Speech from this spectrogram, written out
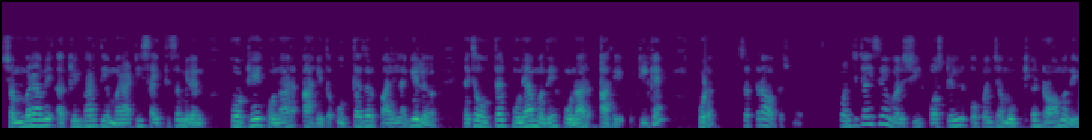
शंभरावे अखिल भारतीय मराठी साहित्य संमेलन कोठे होणार आहे? तर उत्तर जर पाहायला गेलं याचं उत्तर पुण्यामध्ये होणार आहे. ठीक आहे? पुढं सतरावा प्रश्न. पंचेचाळीसव्या वर्षी ऑस्ट्रेलियन ओपनच्या मुख्य ड्रॉ मध्ये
